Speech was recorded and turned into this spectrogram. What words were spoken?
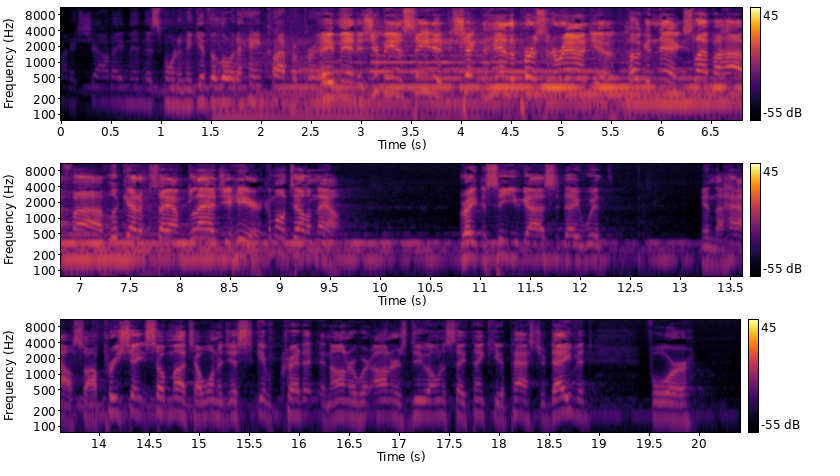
Somebody shout amen this morning and give the Lord a hand clap of praise. Amen. As you're being seated, shake the hand of the person around you, hug a neck, slap a high five, look at them, say, I'm glad you're here. Come on, tell them now. Great to see you guys today with in the house. I appreciate so much. I want to just give credit and honor where honor is due. I want to say thank you to Pastor David for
